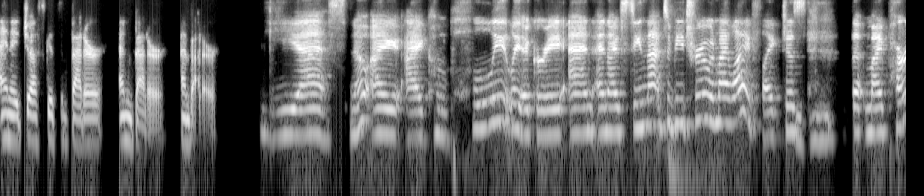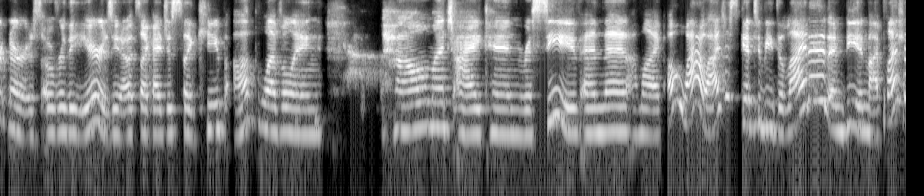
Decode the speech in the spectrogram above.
and it just gets better and better and better. Yes. No i i completely agree and and i've seen that to be true in my life like just mm-hmm. that my partners over the years you know it's like i just like keep up leveling how much I can receive. And then I'm like, oh, wow, I just get to be delighted and be in my pleasure.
